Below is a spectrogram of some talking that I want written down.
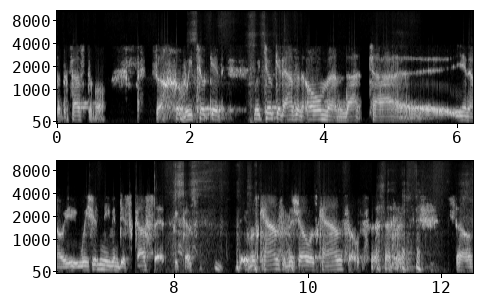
at the festival. So we took it we took it as an omen that uh, you know we shouldn't even discuss it because it was cancelled. The show was cancelled. so,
